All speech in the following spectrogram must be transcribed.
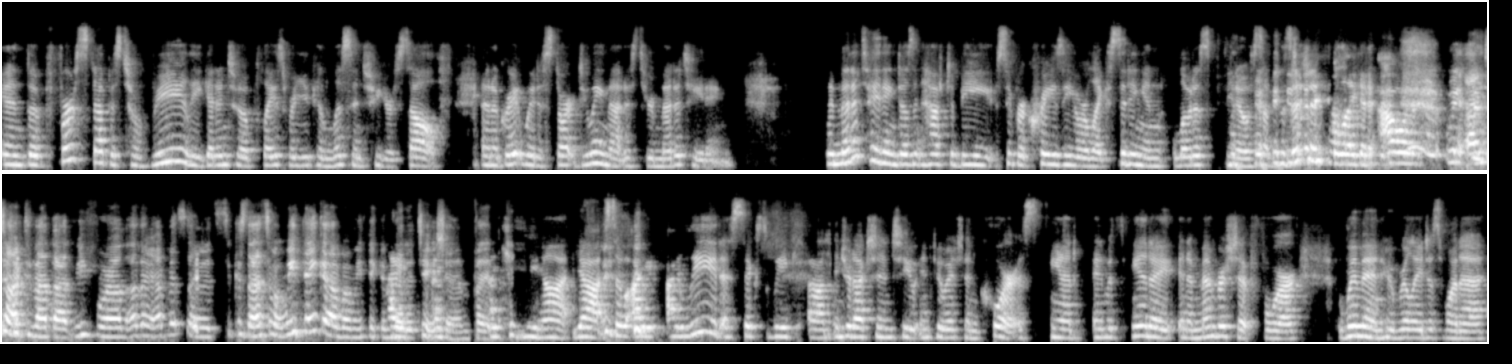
And the first step is to really get into a place where you can listen to yourself. And a great way to start doing that is through meditating and meditating doesn't have to be super crazy or like sitting in lotus you know some position for like an hour. We i've talked about that before on other episodes because that's what we think of when we think of meditation I, but i kid you not. Yeah so i i lead a six week um, introduction to intuition course and and with and a in a membership for women who really just want to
